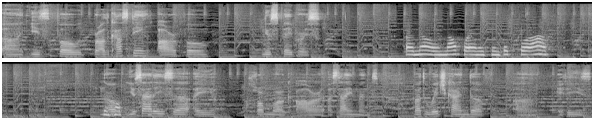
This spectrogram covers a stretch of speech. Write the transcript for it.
uh, is for broadcasting or for newspapers Uh, no, not for anything, just for us. No, you said it's uh, a homework or assignment, but which kind of uh, it is?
